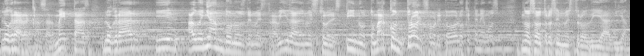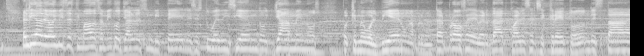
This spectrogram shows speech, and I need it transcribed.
lograr alcanzar metas, lograr ir adueñándonos de nuestra vida, de nuestro destino, tomar control sobre todo lo que tenemos nosotros en nuestro día a día. El día de hoy, mis estimados amigos, ya les invité, les estuve diciendo, llámenos, porque me volvieron a preguntar, profe, de verdad, ¿cuál es el secreto? ¿Dónde está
